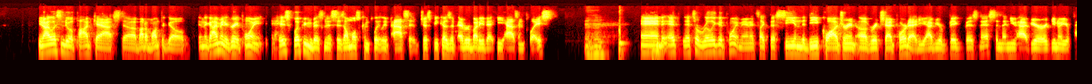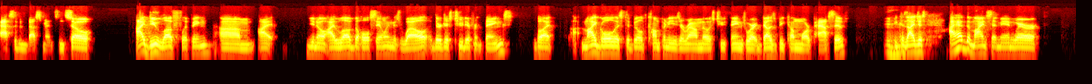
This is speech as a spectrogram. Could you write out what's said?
you know i listened to a podcast uh, about a month ago and the guy made a great point. His flipping business is almost completely passive just because of everybody that he has in place. Mm-hmm. And it, it's a really good point, man. It's like the C and the D quadrant of Rich Dad Poor Dad. You have your big business, and then you have your, you know, your passive investments. And so, I do love flipping. Um, I, you know, I love the wholesaling as well. They're just two different things. But my goal is to build companies around those two things where it does become more passive. Mm-hmm. Because I just I had the mindset, man, where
